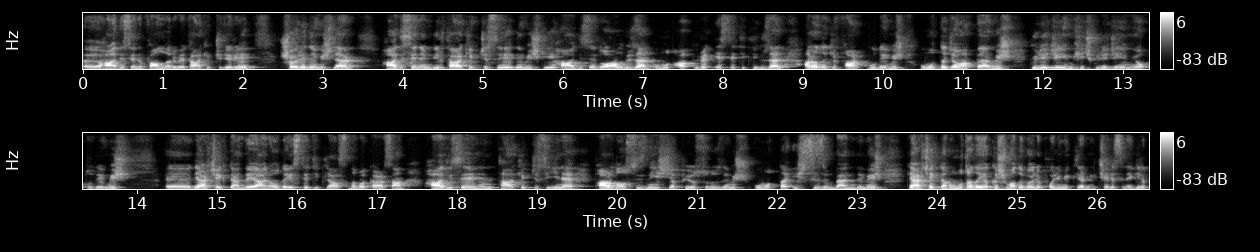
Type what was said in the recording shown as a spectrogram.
e, Hadise'nin fanları ve takipçileri. Şöyle demişler, Hadise'nin bir takipçisi demiş ki Hadise doğal güzel, Umut Akyürek estetikli güzel. Aradaki fark bu demiş. Umut da cevap vermiş. Güleceğim hiç güleceğim yoktu demiş. Ee, gerçekten de yani o da estetikli aslında bakarsan. Hadise'nin takipçisi yine pardon siz ne iş yapıyorsunuz demiş. Umut da işsizim ben demiş. Gerçekten Umut'a da yakışmadı böyle polemiklerin içerisine girip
